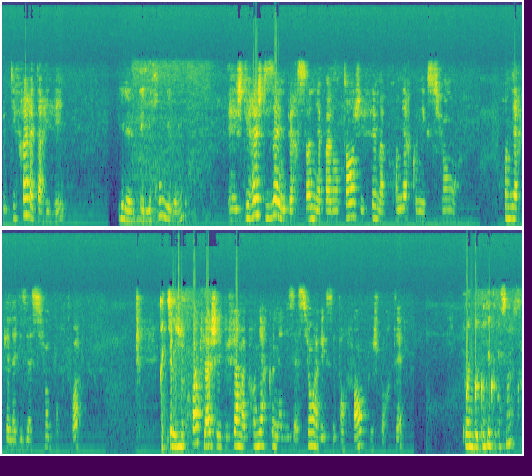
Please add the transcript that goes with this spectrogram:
le petit frère est arrivé. Et je dirais, je disais à une personne il n'y a pas longtemps, j'ai fait ma première connexion, première canalisation pour toi. ¿A Et je crois que là, j'ai dû faire ma première canalisation avec cet enfant que je portais. Cuando, cuando estaba enceinte,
